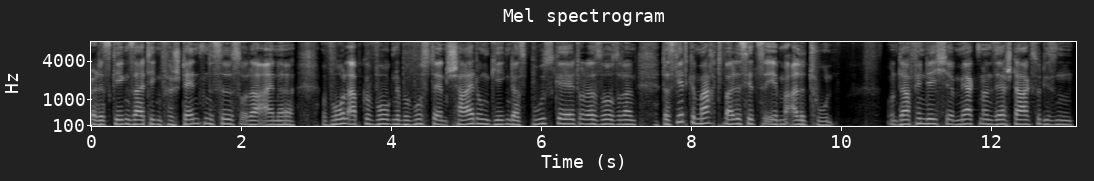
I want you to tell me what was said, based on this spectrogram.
oder des gegenseitigen Verständnisses oder eine wohl abgewogene, bewusste Entscheidung gegen das Bußgeld oder so, sondern das wird gemacht, weil es jetzt eben alle tun. Und da finde ich, äh, merkt man sehr stark so diesen,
